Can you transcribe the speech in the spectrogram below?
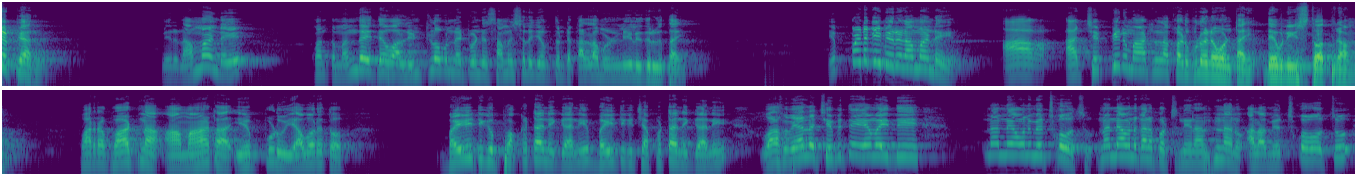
చెప్పారు. మీరు నమ్మండి కొంతమంది అయితే వాళ్ళ ఇంట్లో ఉన్నటువంటి సమస్యలు చెబుతుంటే కళ్ళ ముందు నీళ్ళు తిరుగుతాయి. ఇప్పటికీ మీరు నమ్మండి ఆ ఆ చెప్పిన మాటలు నా కడుపులోనే ఉంటాయి. దేవుని స్తోత్రం. పొరపాటున ఆ మాట ఎప్పుడు ఎవరితో బయటికి పొక్కటానికి కానీ బయటికి చెప్పటానికి కానీ ఒకవేళ చెబితే ఏమైంది నన్ను ఏమైనా మెచ్చుకోవచ్చు? నన్ను ఏమైనా కనపరచు? నేను అంటున్నాను అలా మెచ్చుకోవచ్చు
